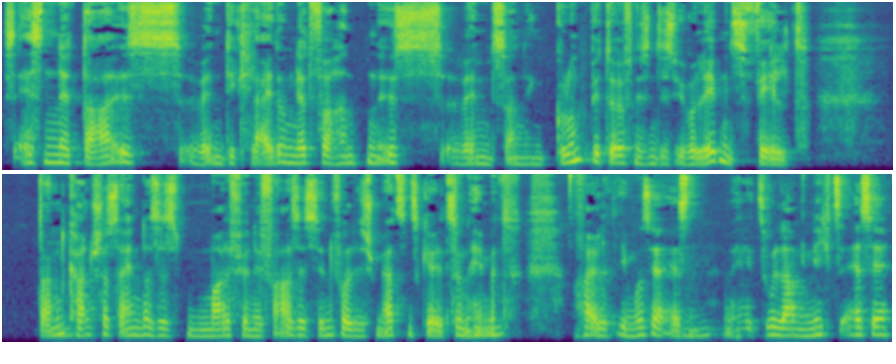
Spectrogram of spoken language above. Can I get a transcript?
das Essen nicht da ist, wenn die Kleidung nicht vorhanden ist, wenn es an den Grundbedürfnissen des Überlebens fehlt, dann kann es schon sein, dass es mal für eine Phase sinnvoll ist, Schmerzensgeld zu nehmen, weil ich muss ja essen. Mhm. Wenn ich zu lange nichts esse,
